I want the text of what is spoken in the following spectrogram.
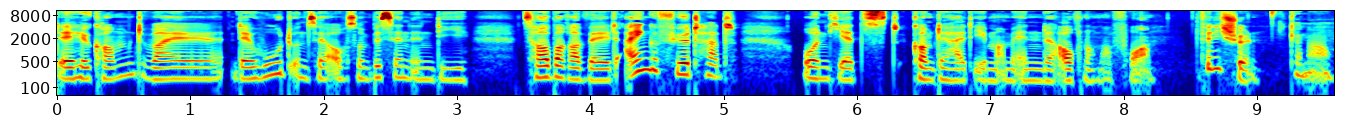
der hier kommt, weil der Hut uns ja auch so ein bisschen in die Zaubererwelt eingeführt hat. Und jetzt kommt er halt eben am Ende auch nochmal vor. Finde ich schön. Genau.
